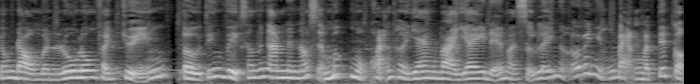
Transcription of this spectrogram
trong đầu mình luôn luôn phải chuyển từ tiếng việt sang tiếng anh nên nó sẽ mất một khoảng thời gian vài giây để mà xử lý nữa. Đối với những bạn mà tiếp cận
